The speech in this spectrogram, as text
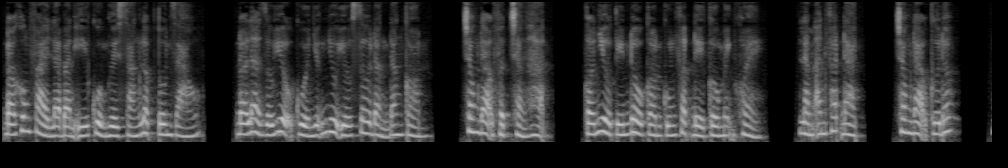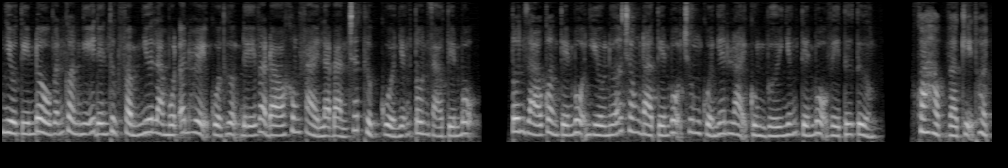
Đó không phải là bản ý của người sáng lập tôn giáo, đó là dấu hiệu của những nhu yếu sơ đẳng đang còn. Trong đạo Phật chẳng hạn, có nhiều tín đồ còn cúng Phật để cầu mệnh khỏe, làm ăn phát đạt. Trong đạo cơ đốc, nhiều tín đồ vẫn còn nghĩ đến thực phẩm như là một ân huệ của Thượng Đế và đó không phải là bản chất thực của những tôn giáo tiến bộ. Tôn giáo còn tiến bộ nhiều nữa trong đà tiến bộ chung của nhân loại cùng với những tiến bộ về tư tưởng, khoa học và kỹ thuật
